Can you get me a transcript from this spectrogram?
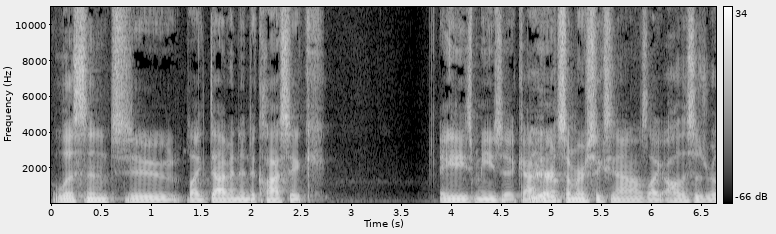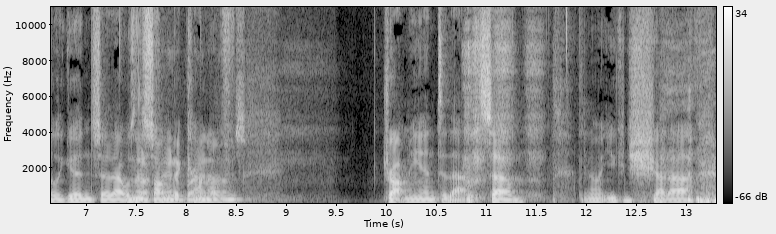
listening to like diving into classic 80s music. I Yeah. heard Summer of 69. I was like, oh, this is really good. And so that was the song that kind of Adams. Dropped me into that. So, you know what? You can shut up.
